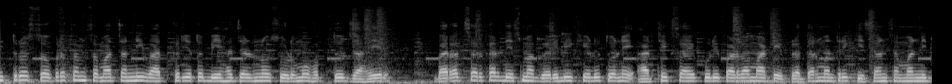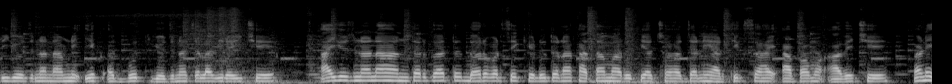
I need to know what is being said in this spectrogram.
મિત્રો, સૌપ્રથમ સમાચારની વાત કરીએ તો બે હજારનો સોળમો હપ્તો જાહેર ભારત સરકાર દેશમાં ગરીબી ખેડૂતોને આર્થિક સહાય પૂરી પાડવા માટે પ્રધાનમંત્રી કિસાન સન્માન નિધિ યોજના નામની એક અદ્ભુત યોજના ચલાવી રહી છે. આ યોજનાના અંતર્ગત દર વર્ષે ખેડૂતોના ખાતામાં રૂપિયા છ હજારની આર્થિક સહાય આપવામાં આવે છે અને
